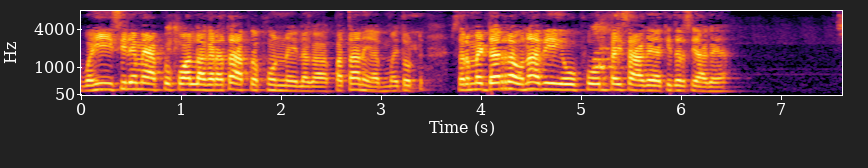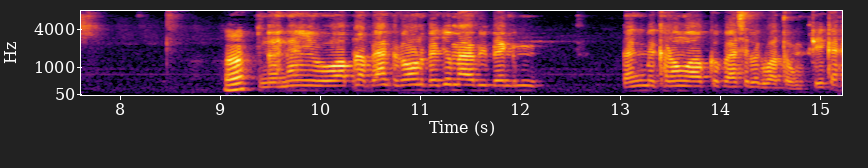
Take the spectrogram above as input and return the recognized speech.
वही इसीलिए मैं आपको कॉल लगा रहा था आपका फ़ोन नहीं लगा। पता नहीं अब मैं तो सर मैं डर रहा हूँ ना अभी वो फ़ोन कैसा आ गया किधर से आ गया? हाँ? नहीं नहीं वो अपना बैंक अकाउंट भेजो मैं अभी बैंक बैंक में खड़ा हूँ आपको पैसे लगवाता हूँ ठीक है?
